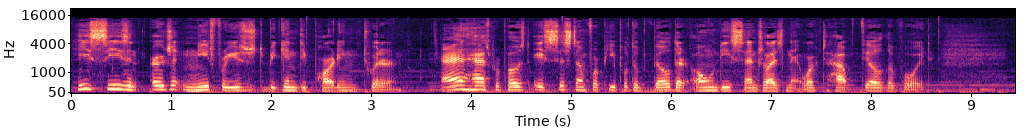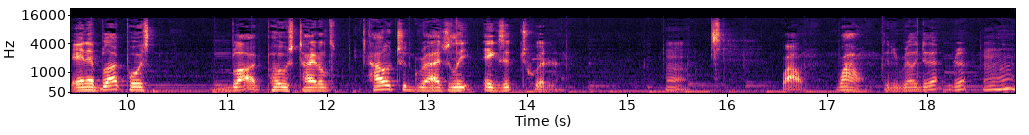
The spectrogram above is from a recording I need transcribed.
He sees an urgent need for users to begin departing Twitter and has proposed a system for people to build their own decentralized network to help fill the void. In a blog post blog post titled How to Gradually Exit Twitter. Hmm. Wow. Wow. Did he really do that? Mm-hmm.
